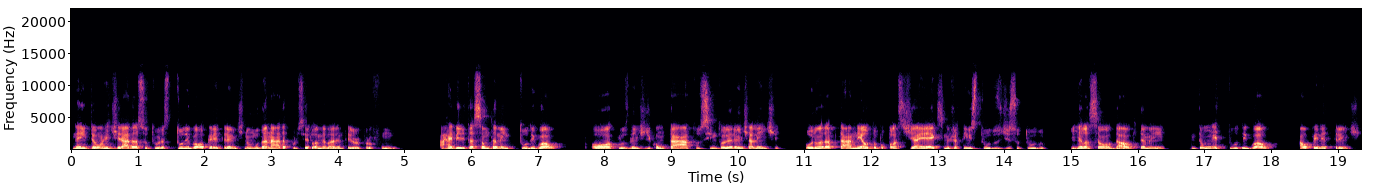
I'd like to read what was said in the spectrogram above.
Né? Então, a retirada das suturas, tudo igual ao penetrante, não muda nada por ser lamelar anterior profundo. A reabilitação também, tudo igual. Óculos, lente de contato, se intolerante à lente ou não adaptar a neotopoplastia eczema, já tem estudos disso tudo em relação ao DALC também. Então, é tudo igual ao penetrante.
